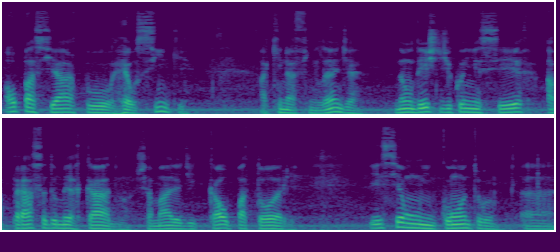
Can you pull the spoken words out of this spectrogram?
Ao passear por Helsinki, aqui na Finlândia, não deixe de conhecer a Praça do Mercado, chamada de Kaupatori. Esse é um encontro, uh,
